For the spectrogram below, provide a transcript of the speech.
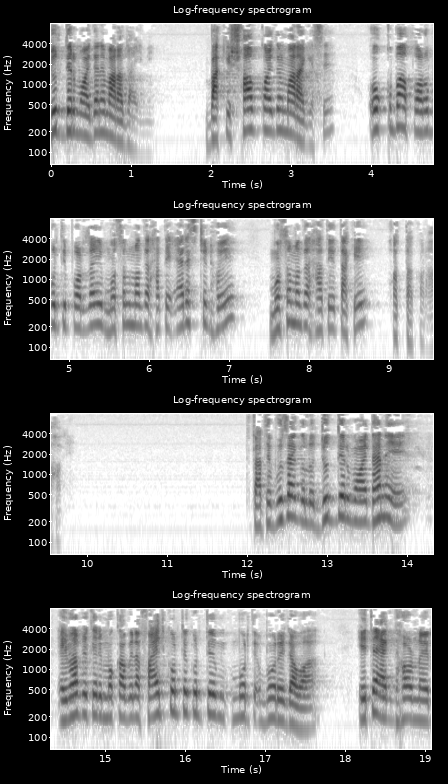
যুদ্ধের ময়দানে মারা যায়নি। বাকি সব কয়জন মারা গেছে? ওকবা পরবর্তী পর্যায়ে মুসলমানদের হাতে অ্যারেস্টেড হয়ে মুসলমানদের হাতে তাকে হত্যা করা হয়। তাতে বোঝা গেল যুদ্ধের ময়দানে এইভাবে করে মোকাবিলা ফাইট করতে করতে মরে যাওয়া, এটা এক ধরনের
